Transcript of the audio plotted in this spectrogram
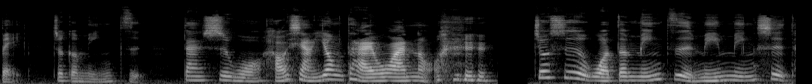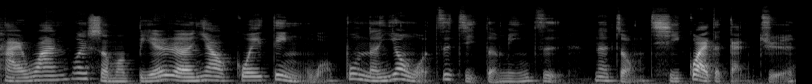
北”这个名字，但是我好想用台湾哦。就是我的名字明明是台湾，为什么别人要规定我不能用我自己的名字？那种奇怪的感觉。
